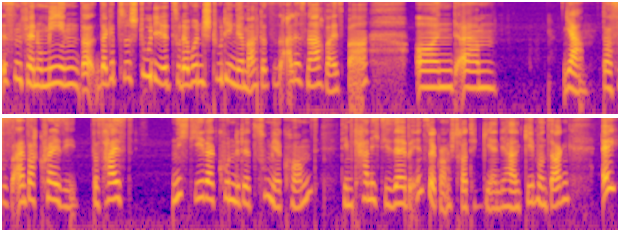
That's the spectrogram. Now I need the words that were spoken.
ist ein Phänomen. Da, da gibt es eine Studie zu, da wurden Studien gemacht, das ist alles nachweisbar. Und ähm, ja, das ist einfach crazy. Das heißt, nicht jeder Kunde, der zu mir kommt, dem kann ich dieselbe Instagram-Strategie in die Hand geben und sagen, ey,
